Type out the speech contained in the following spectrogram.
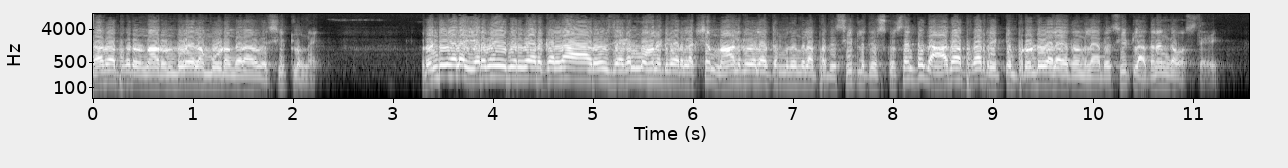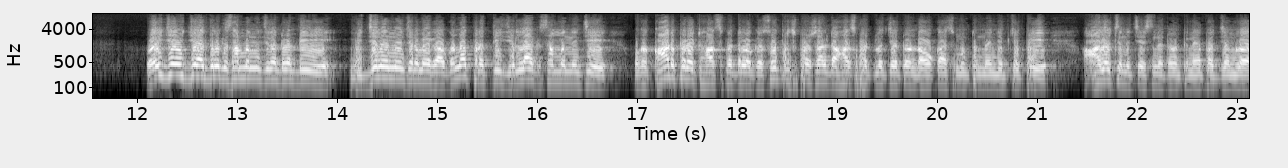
దాదాపుగా రెండు వేల మూడు వందల అరవై సీట్లు ఉన్నాయి. రెండు వేల ఇరవై ఐదు ఇరవై ఆరు కల్లా ఆ రోజు జగన్మోహన్ రెడ్డి గారి లక్ష్యం నాలుగు వేల తొమ్మిది వందల పది సీట్లు తీసుకొస్తే అంటే దాదాపుగా రెట్టింపు రెండు వేల ఐదు వందల యాభై సీట్లు అదనంగా వస్తాయి. వైద్య విద్యార్థులకు సంబంధించినటువంటి విద్యను అందించడమే కాకుండా ప్రతి జిల్లాకు సంబంధించి ఒక కార్పొరేట్ హాస్పిటల్ ఒక సూపర్ స్పెషాలిటీ హాస్పిటల్ వచ్చేటువంటి అవకాశం ఉంటుందని చెప్పి చెప్పి ఆలోచన చేసినటువంటి నేపథ్యంలో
